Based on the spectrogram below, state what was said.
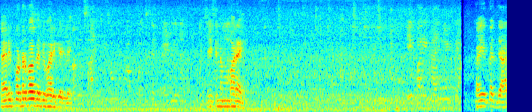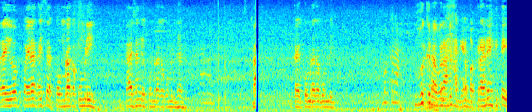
हॅरी पॉटर बघा कधी भारी केले एक नंबर आहे. काही एक जारा येऊ. पहिला कायचा कोंबडा का कोंबडी? काय सांगे कोंबडा का कोंबडी खा- काय कोंबडा का कोंबडी? बकरा. बकरा बकरा. हा घ्या, बकरा नाही काही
